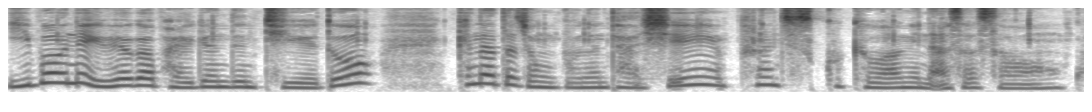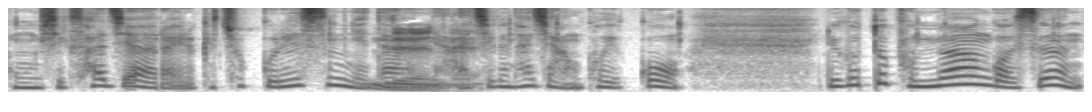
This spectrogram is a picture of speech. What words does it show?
이번에 유해가 발견된 뒤에도 캐나다 정부는 다시 프란치스코 교황이 나서서 공식 사죄하라 이렇게 촉구를 했습니다. 아직은 하지 않고 있고 그리고 또 분명한 것은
